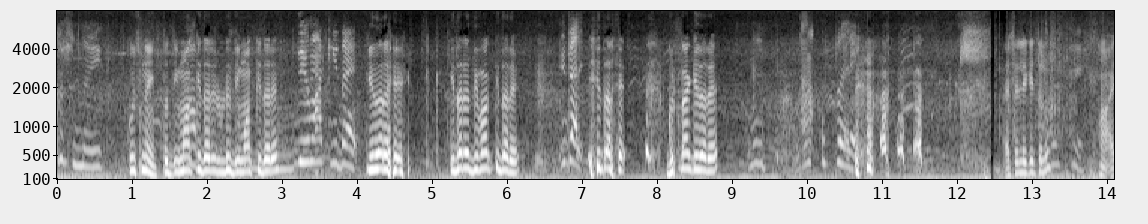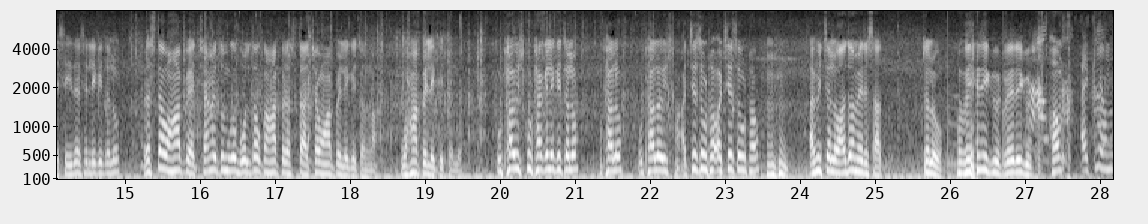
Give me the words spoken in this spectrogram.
कुछ नहीं। कुछ नहीं तो दिमाग किधर है? रूडी दिमाग किधर है? दिमाग किधर किधर है? किधर है? दिमाग किधर है? इधर। इधर है। घुटना किधर है? हाँ, है। ऐसे लेके चलो। हाँ ऐसे इधर से लेके चलो। रास्ता वहाँ पे अच्छा है मैं तुमको बोलता हूँ कहाँ पे रास्ता अच्छा वहाँ पे लेके चलना। वहाँ पे लेके चलो। उठाओ इसको उठा के लेके चलो। उठा लो उठा लो इसको। अच्छे से उठाओ अच्छे से उठाओ। अभी चलो आ जाओ मेरे साथ। चलो। वेरी गुड वेरी गुड हम एक्चुअली हम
